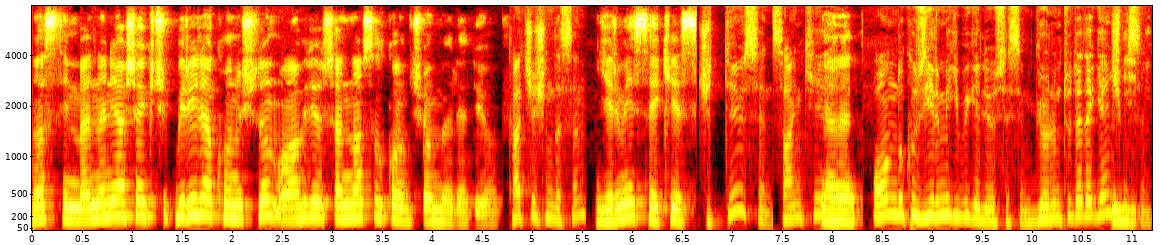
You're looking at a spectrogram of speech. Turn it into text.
nasıl diyeyim benden yaşça küçük biriyle konuştum. Abi diyor sen nasıl konuşuyorsun böyle diyor. Kaç yaşındasın? 28. Ciddi misin? Sanki Evet. 19-20 gibi geliyor sesin. Görüntüde de genç misin?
